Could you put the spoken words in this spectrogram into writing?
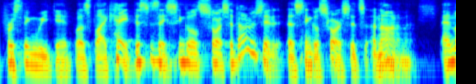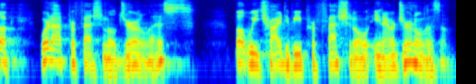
first thing we did was like, hey, this is a single source. And not only a single source, it's anonymous. And look, we're not professional journalists, but we try to be professional in our journalism.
